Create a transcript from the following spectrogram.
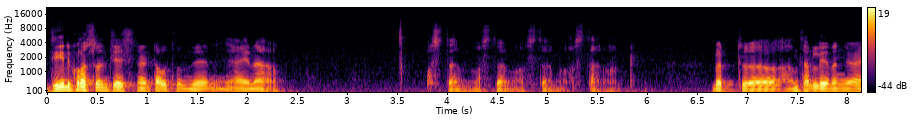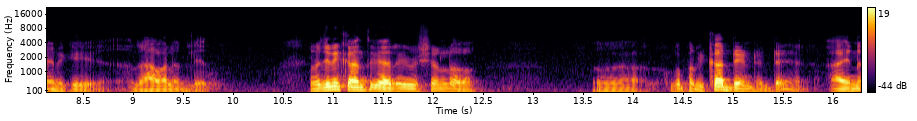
దీనికోసం చేసినట్టు అవుతుంది అని ఆయన వస్తాను వస్తాను వస్తాను వస్తాను అంటాడు. బట్ అంతర్లీనంగా ఆయనకి రావాలని లేదు. రజనీకాంత్ గారి విషయంలో గొప్ప ఒక రికార్డ్ ఏంటంటే ఆయన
